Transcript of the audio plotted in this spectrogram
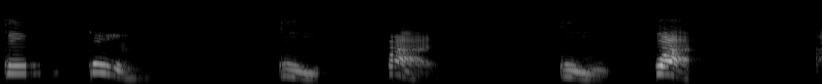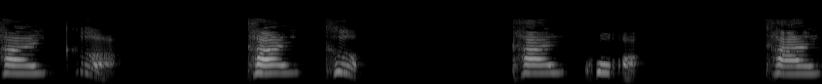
公共古怪，古怪，开课，开课，开阔，开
